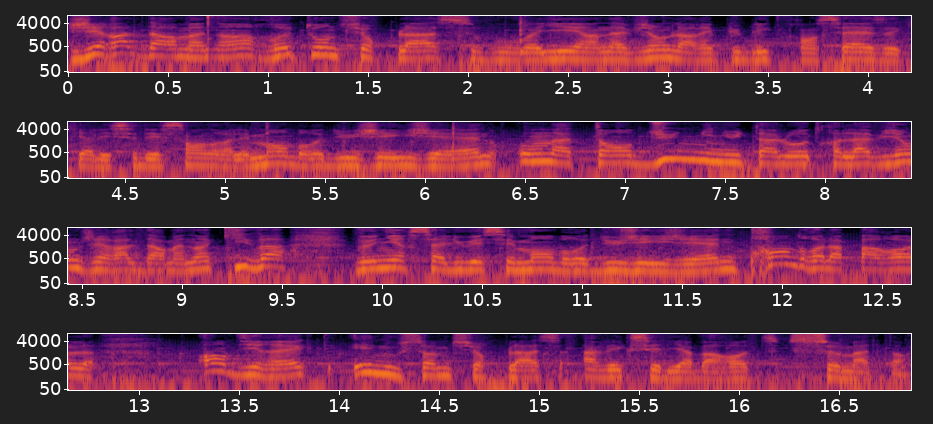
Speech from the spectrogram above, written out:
Gérald Darmanin retourne sur place. Vous voyez un avion de la République française qui a laissé descendre les membres du GIGN. On attend d'une minute à l'autre l'avion de Gérald Darmanin qui va venir saluer ses membres du GIGN, prendre la parole en direct et nous sommes sur place avec Célia Barotte ce matin.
